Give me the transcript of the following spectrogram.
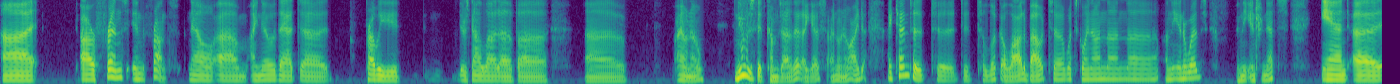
Uh, our friends in France. Now, um, I know that uh, probably there's not a lot of, uh, uh, I don't know, news that comes out of that. I guess I don't know. I, I tend to, to to to look a lot about uh, what's going on on the on the interwebs and the internets, and uh,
